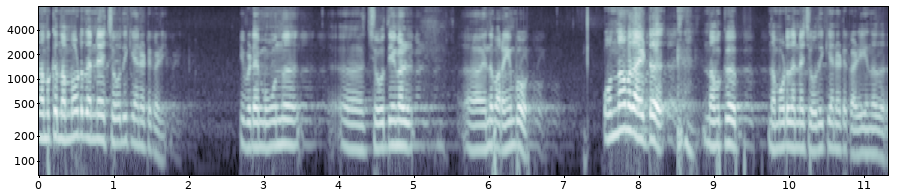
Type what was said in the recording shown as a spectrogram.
നമുക്ക് നമ്മോട് തന്നെ ചോദിക്കാനായിട്ട് കഴിയും. ഇവിടെ മൂന്ന് ചോദ്യങ്ങൾ എന്ന് പറയുമ്പോൾ ഒന്നാമതായിട്ട് നമുക്ക് നമ്മോട് തന്നെ ചോദിക്കാനായിട്ട് കഴിയുന്നത്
